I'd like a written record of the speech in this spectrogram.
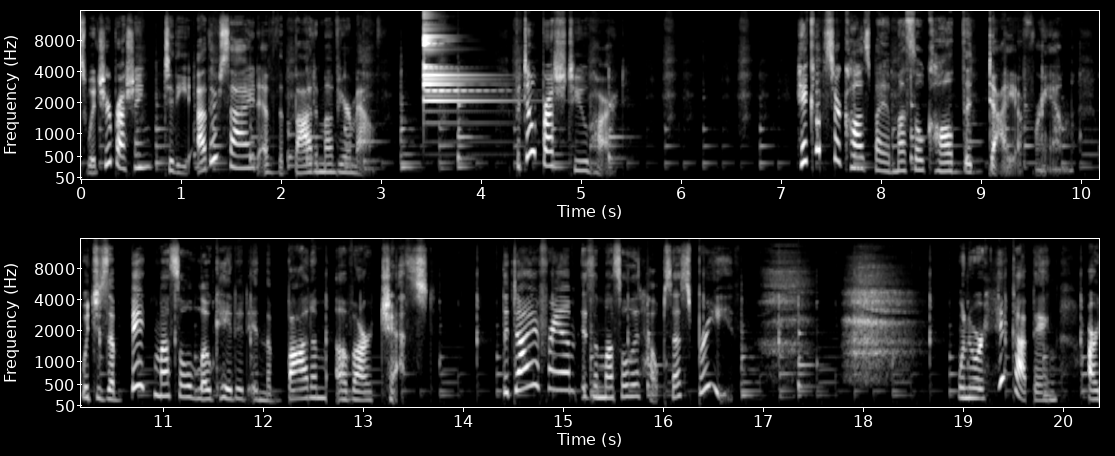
Switch your brushing to the other side of the bottom of your mouth. But don't brush too hard. Hiccups are caused by a muscle called the diaphragm, which is a big muscle located in the bottom of our chest. The diaphragm is a muscle that helps us breathe. When we're hiccuping, our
